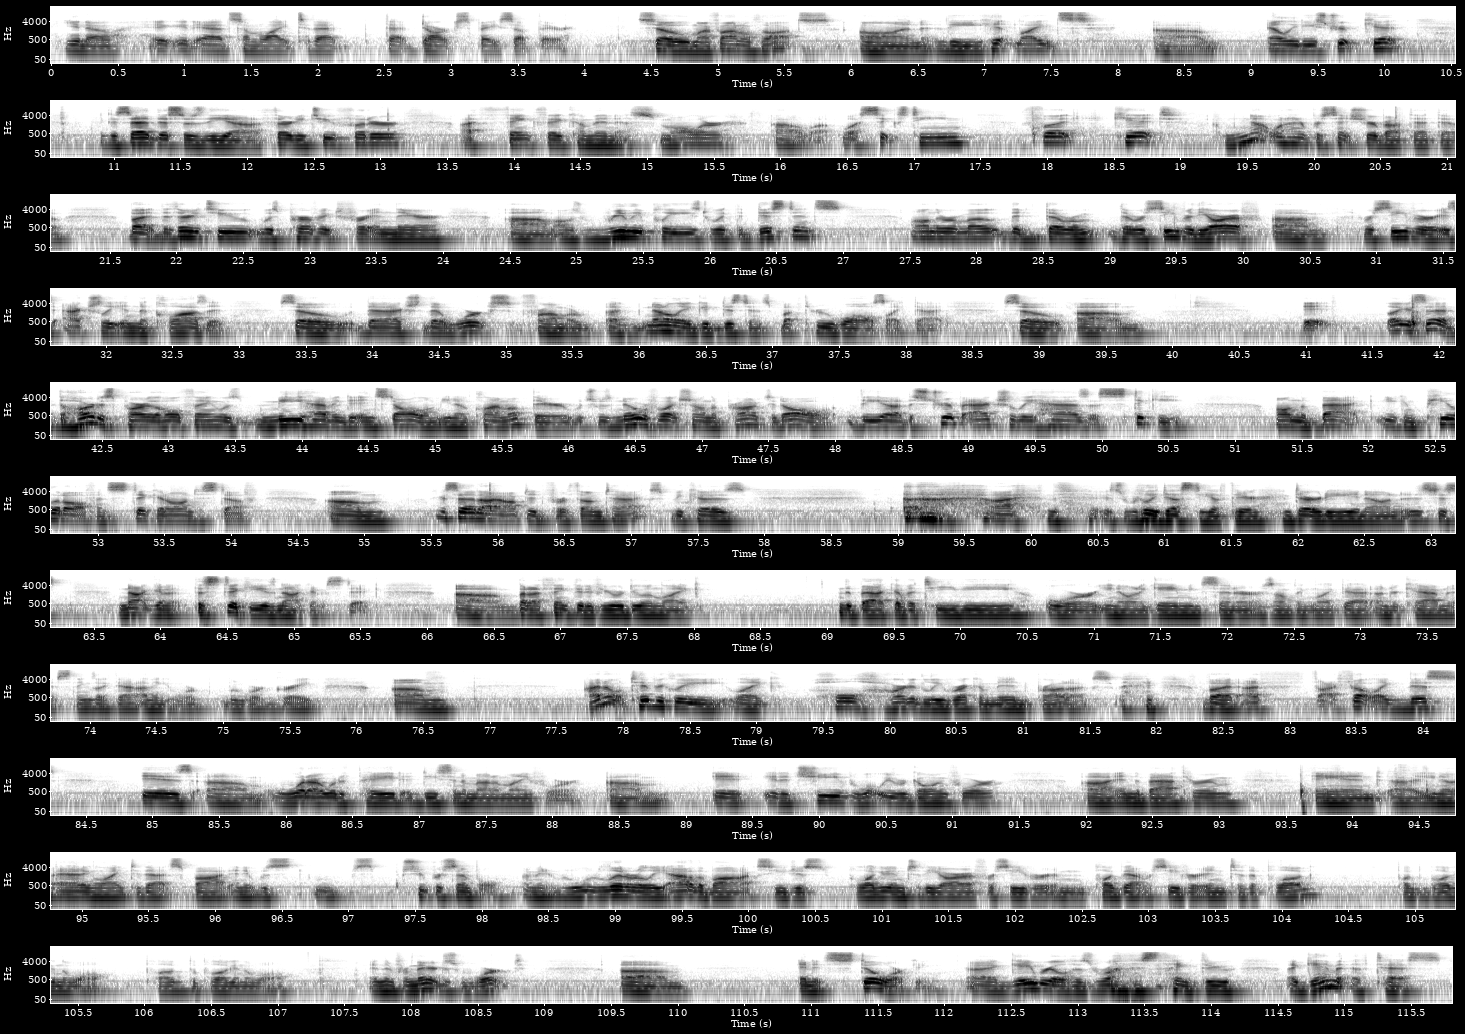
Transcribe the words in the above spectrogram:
you know, it, it adds some light to that that dark space up there. So my final thoughts on the Hit Lights um, LED strip kit. Like I said, this is the uh, 32 footer. I think they come in a smaller, uh, a 16 foot kit. I'm not 100% sure about that though, but the 32 was perfect for in there. Um, I was really pleased with the distance on the remote. The the the receiver, the RF um, receiver, is actually in the closet, so that actually that works from a, a not only a good distance but through walls like that. So um, it like I said, the hardest part of the whole thing was me having to install them, you know, climb up there, which was no reflection on the product at all. The uh, the strip actually has a sticky on the back. You can peel it off and stick it onto stuff. Um, like I said, I opted for thumbtacks because I, it's really dusty up there, dirty, you know, and it's just not gonna. The sticky is not gonna stick. Um, but I think that if you were doing like the back of a TV or you know in a gaming center or something like that under cabinets things like that I think it work, would work great um, I don't typically like wholeheartedly recommend products but I, I felt like this is um, what I would have paid a decent amount of money for um, it it achieved what we were going for uh, in the bathroom, and uh, you know adding light to that spot, and it was super simple. I mean, literally out of the box, you just plug it into the RF receiver and plug that receiver into the plug, plug the plug in the wall, plug the plug in the wall, and then from there it just worked. Um, and it's still working. Uh, Gabriel has run this thing through a gamut of tests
